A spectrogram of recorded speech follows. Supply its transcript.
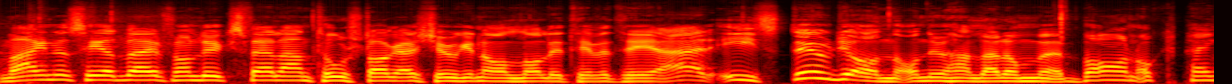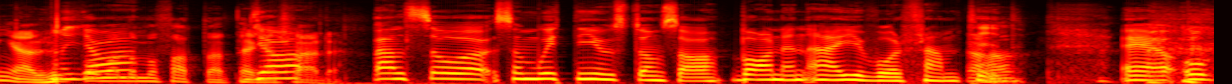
Magnus Hedberg från Lyxfällan, torsdagar 20.00 i TV3 är i studion och nu handlar det om barn och pengar. Hur får Ja. man dem att fatta pengars Ja, värde? alltså som Whitney Houston sa, barnen är ju vår framtid. Eh, och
